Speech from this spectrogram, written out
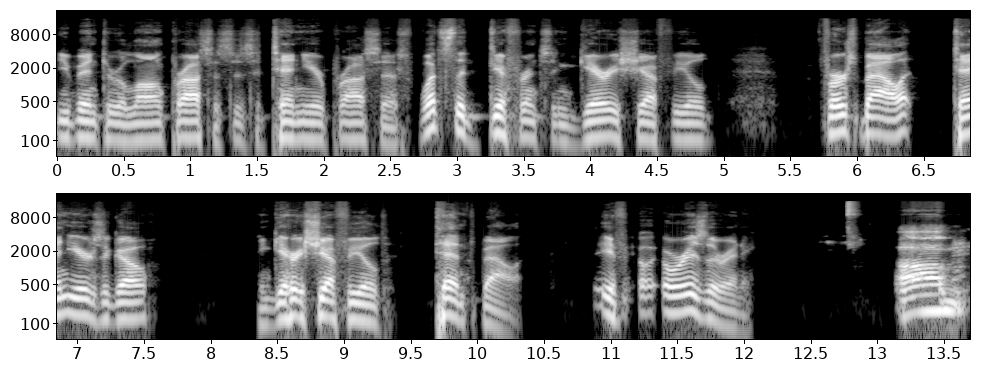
you've been through a long process. It's a 10 year process. What's the difference in Gary Sheffield, first ballot 10 years ago, and Gary Sheffield, 10th ballot? If or is there any? Um,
